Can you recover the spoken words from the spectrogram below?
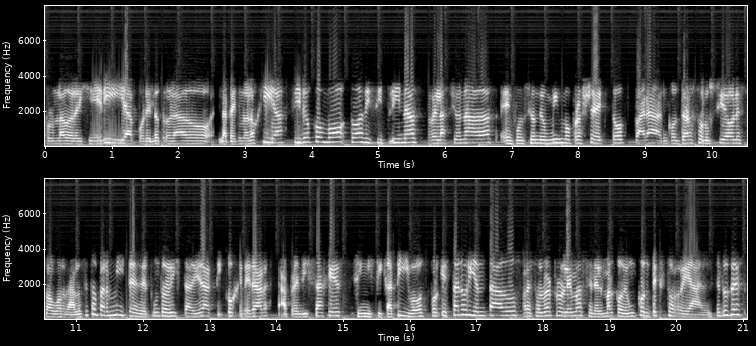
por un lado la ingeniería, por el otro lado la tecnología, sino como todas disciplinas relacionadas en función de un mismo proyecto para encontrar soluciones o abordarlos. Esto permite desde el punto de vista didáctico generar aprendizajes significativos porque están orientados a resolver problemas en el marco de un contexto real. Entonces,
